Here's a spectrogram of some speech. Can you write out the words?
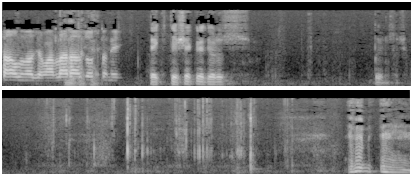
Sağ olun hocam. Allah Allah razı olsun. Peki teşekkür ediyoruz. Buyurunuz hocam. Efendim e,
